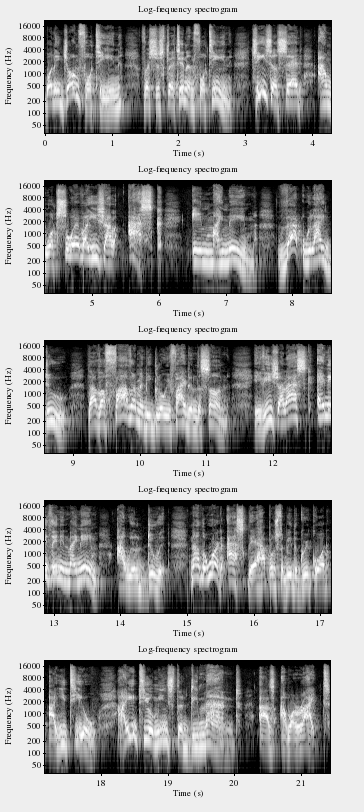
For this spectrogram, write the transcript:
But in John 14, verses 13 and 14, Jesus said, And whatsoever ye shall ask in my name. That will I do, that the Father may be glorified in the Son. If ye shall ask anything in my name, I will do it. Now, the word ask there happens to be the Greek word aiteo. Aiteo means to demand as our right,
